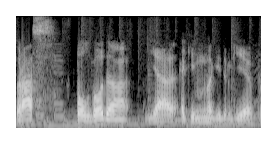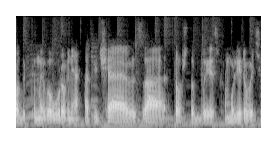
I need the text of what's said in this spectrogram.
Раз полгода я, как и многие другие продукты моего уровня, отвечаю за то, чтобы сформулировать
